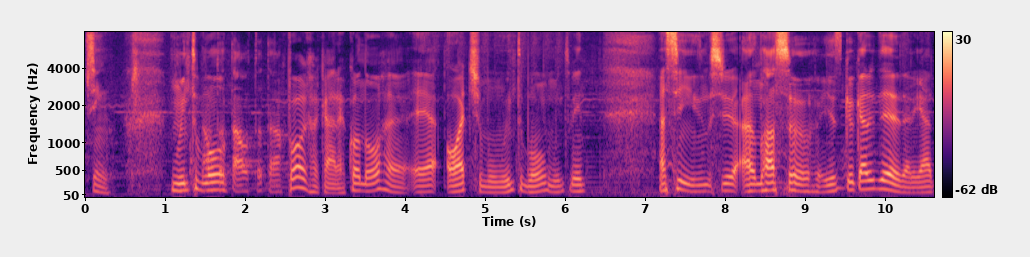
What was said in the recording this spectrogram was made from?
Sim. Muito Não, bom. total, total. Porra, cara, Konoha é ótimo, muito bom, muito bem. Assim, se o nosso. Isso que eu quero dizer, tá ligado?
